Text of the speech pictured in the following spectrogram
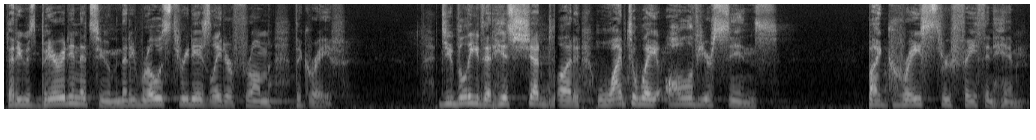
that he was buried in a tomb, and that he rose three days later from the grave? Do you believe that his shed blood wiped away all of your sins by grace through faith in him?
